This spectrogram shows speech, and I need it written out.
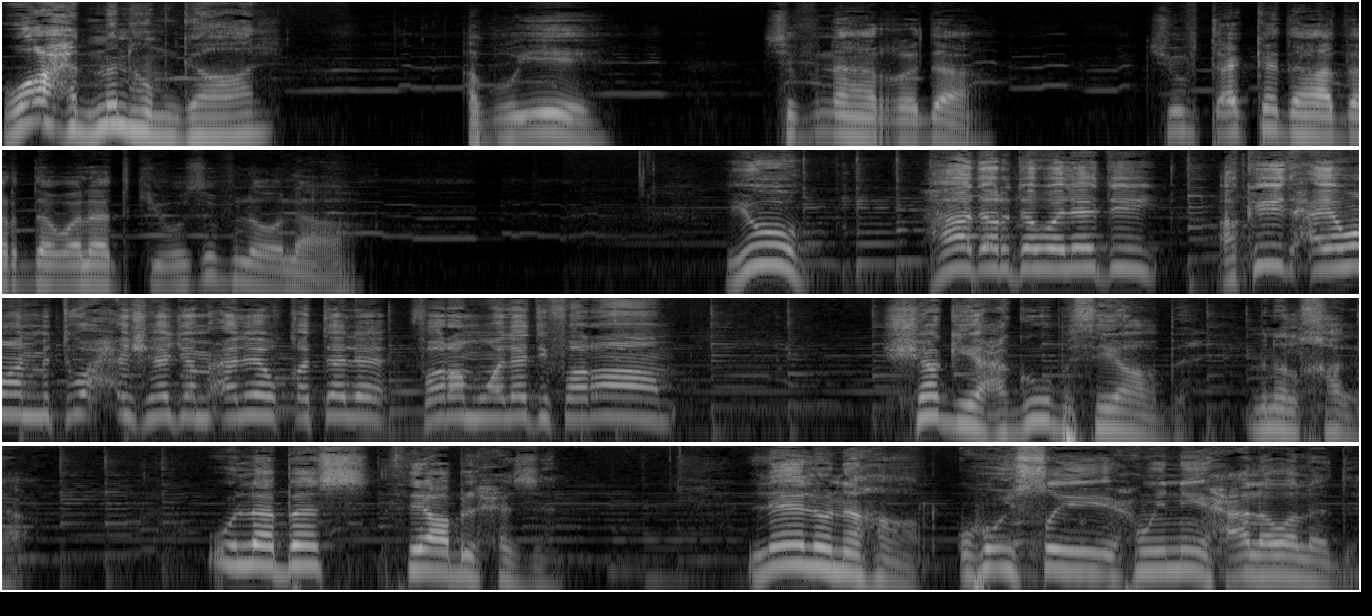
واحد منهم قال أبوي شفنا هالردى شوف تأكد هذا ردا ولدك يوسف لو لا. يو هذا رد ولدي. أكيد حيوان متوحش هجم عليه وقتله. فرم ولدي فرام. شق يعقوب ثيابه من الخلع ولبس ثياب الحزن. ليل ونهار وهو يصيح وينيح على ولده.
